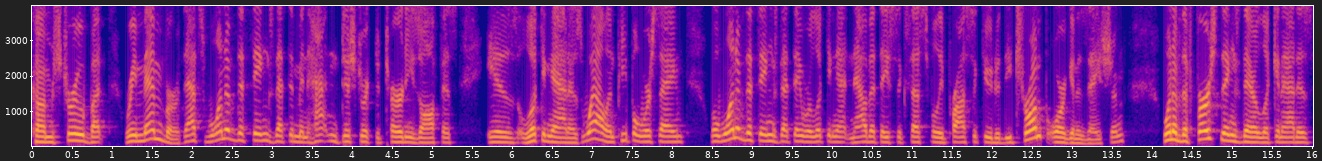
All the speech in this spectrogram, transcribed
comes true. But remember, that's one of the things that the Manhattan District Attorney's Office is looking at as well. And people were saying, well, one of the things that they were looking at now that they successfully prosecuted the Trump organization one of the first things they're looking at is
